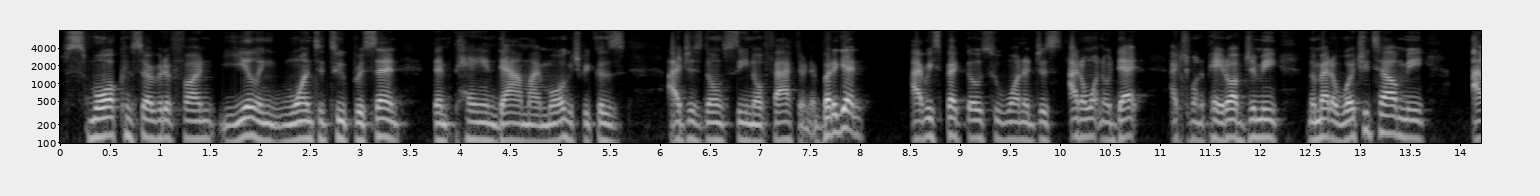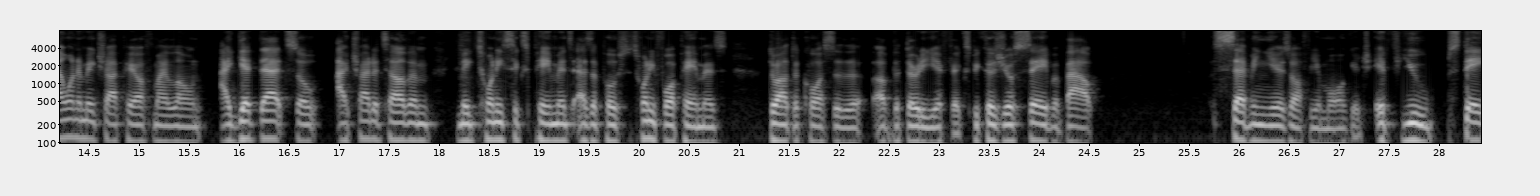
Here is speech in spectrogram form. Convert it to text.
small conservative fund yielding one to two percent than paying down my mortgage because I just don't see no factor in it. But again, I respect those who want to just, I don't want no debt. I just want to pay it off, Jimmy. No matter what you tell me, I want to make sure I pay off my loan. I get that. So I try to tell them make 26 payments as opposed to 24 payments throughout the course of the of the 30 year fix because you'll save about seven years off of your mortgage if you stay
